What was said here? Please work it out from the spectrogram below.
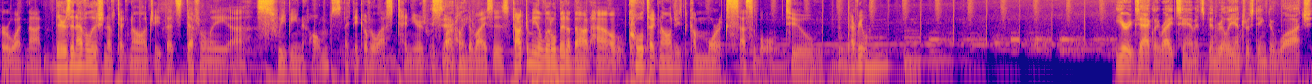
or whatnot. There's an evolution of technology that's definitely uh, sweeping homes, I think, over the last 10 years with Exactly. smart home devices. Talk to me a little bit about how cool technology has become more accessible to everyone. You're exactly right, Sam. It's been really interesting to watch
